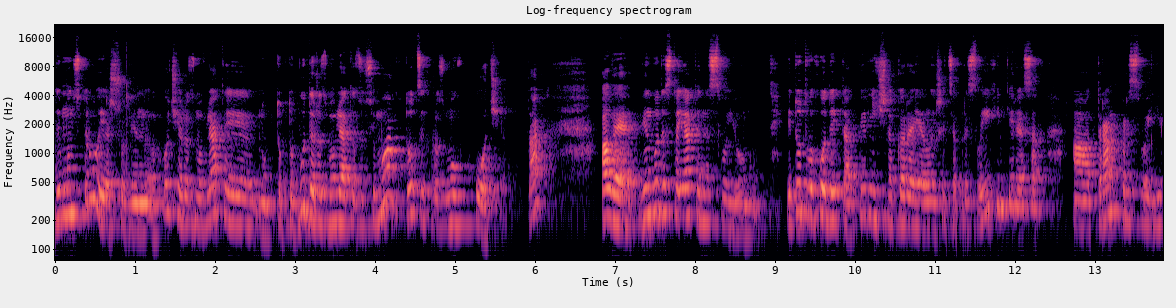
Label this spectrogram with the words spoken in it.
демонструє, що він хоче розмовляти, ну тобто буде розмовляти з усіма, хто цих розмов хоче. Так? Але він буде стояти на своєму. І тут виходить так: Північна Корея лишиться при своїх інтересах, а Трамп при своїх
